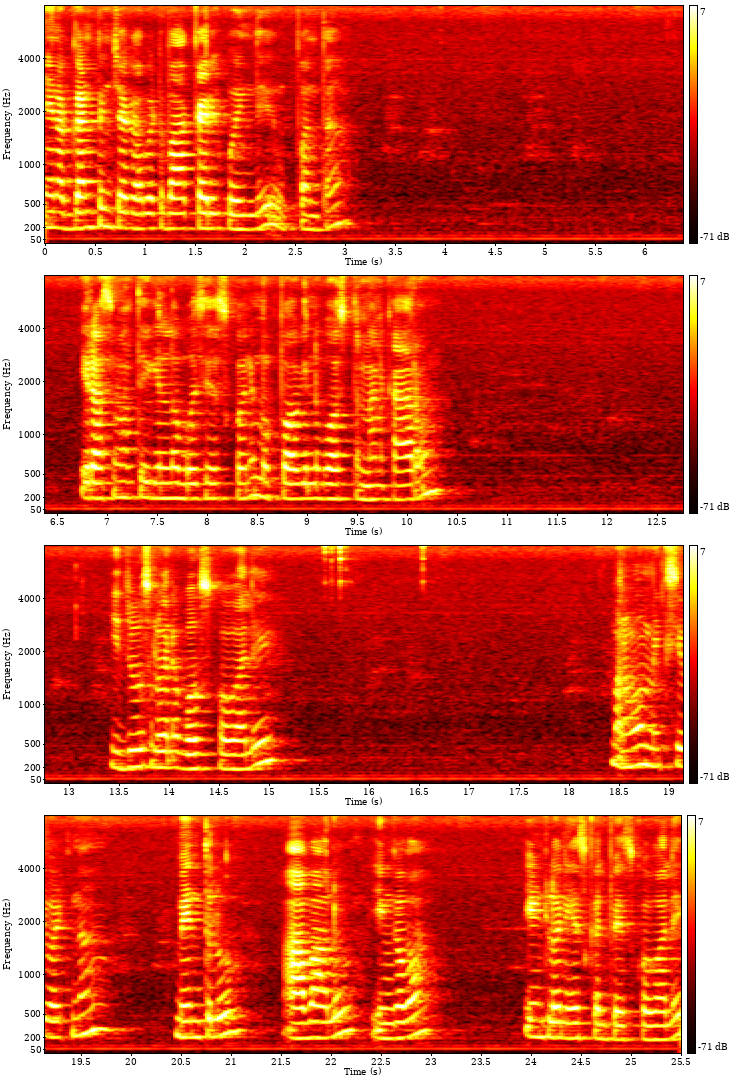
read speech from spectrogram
నేను ఒక గంట ఉంచా కాబట్టి బాగా కరిగిపోయింది ఉప్పు అంతా. ఈ రసం అంతా ఈ గిన్నెలో పోసేసుకొని ముప్పావు గిన్నె పోస్తున్నాను కారం. ఈ జ్యూస్లోనే పోసుకోవాలి. మనము మిక్సీ పట్టిన మెంతులు ఆవాలు ఇంగవ ఇంట్లోనే వేసి కలిపేసుకోవాలి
